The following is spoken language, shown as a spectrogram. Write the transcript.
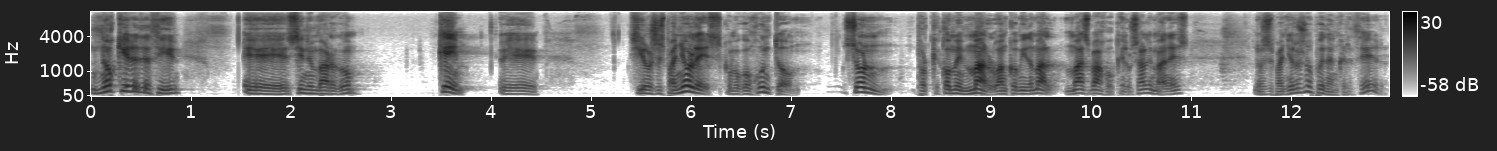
No quiere decir, eh, sin embargo, que eh, si los españoles como conjunto son, porque comen mal o han comido mal, más bajo que los alemanes, los españoles no puedan crecer.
